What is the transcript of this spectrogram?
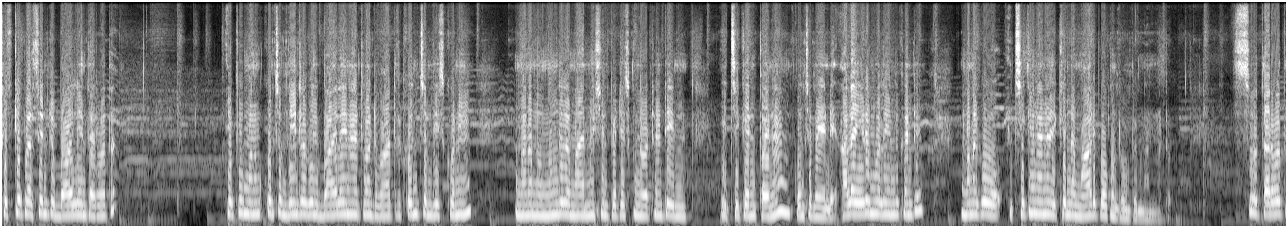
ఫిఫ్టీ పర్సెంట్ బాయిల్ అయిన తర్వాత ఇప్పుడు మనం కొంచెం దీంట్లో బాయిల్ అయినటువంటి వాటర్ కొంచెం తీసుకొని మనం ముందుగా మ్యారినేషన్ పెట్టేసుకున్నటువంటి ఈ చికెన్ పైన కొంచెం వేయండి. అలా వేయడం వల్ల ఎందుకంటే మనకు చికెన్ అనేది కింద మాడిపోకుండా ఉంటుంది అన్నట్టు సో తర్వాత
